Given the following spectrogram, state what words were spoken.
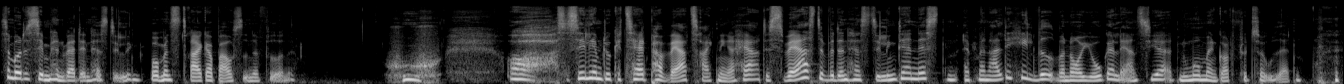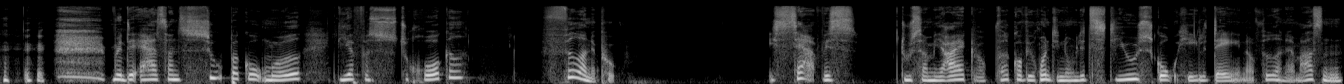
så må det simpelthen være den her stilling, hvor man strækker bagsiden af fødderne. Huh. Åh, oh, så Cecilie, om du kan tage et par vejrtrækninger her. Det sværeste ved den her stilling, det er næsten, at man aldrig helt ved, hvornår yogalæreren siger, at nu må man godt flytte sig ud af den. Men det er altså en super god måde lige at få strukket fødderne på. Især hvis du som jeg, hvor går vi rundt i nogle lidt stive sko hele dagen, og fødderne er meget sådan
